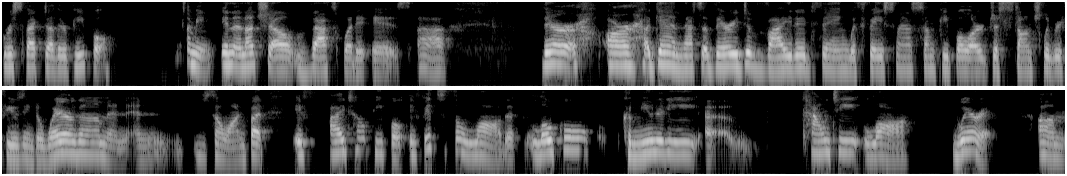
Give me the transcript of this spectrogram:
Respect other people. I mean, in a nutshell, that's what it is. Uh, there are again that's a very divided thing with face masks some people are just staunchly refusing to wear them and and so on but if i tell people if it's the law the local community uh, county law wear it um,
